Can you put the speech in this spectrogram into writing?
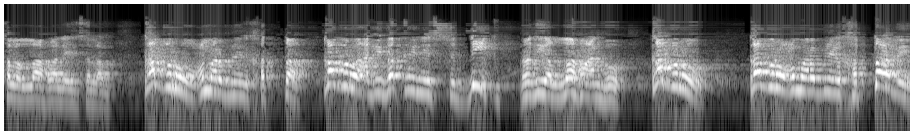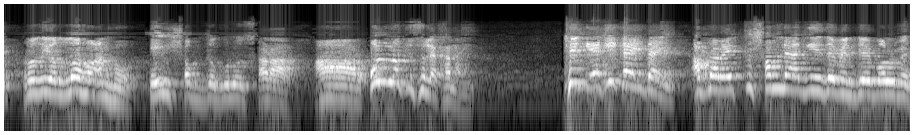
সাল্লাহ আলাইসাল্লাম কবরু উমর বিন খত্তাব, কবরু আবি বকরিন সিদ্দিক রাদিয়াল্লাহু আনহু, কবরু কবর খত্তাব রাদিয়াল্লাহু আনহু, এই শব্দগুলো ছাড়া আর অন্য কিছু লেখা নাই। ঠিক একই কায়দায় আপনারা একটু সামনে আগিয়ে দেবেন যে বলবেন,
